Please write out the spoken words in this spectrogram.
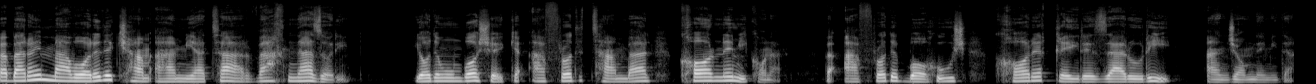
و برای موارد کم اهمیت تر وقت نذارین. یادمون باشه که افراد تنبل کار نمی‌کنن و افراد باهوش کار غیر ضروری انجام نمیدن.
